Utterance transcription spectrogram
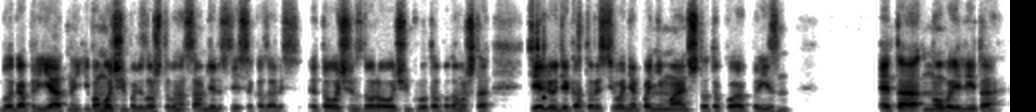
благоприятный. И вам очень повезло, что вы на самом деле здесь оказались. Это очень здорово, очень круто, потому что те люди, которые сегодня понимают, что такое призм, это новая элита,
